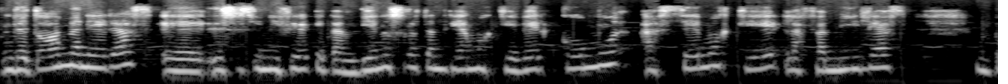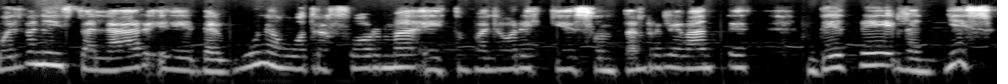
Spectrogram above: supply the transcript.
de todas maneras, eh, eso significa que también nosotros tendríamos que ver cómo hacemos que las familias vuelvan a instalar eh, de alguna u otra forma estos valores que son tan relevantes desde la niñez.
